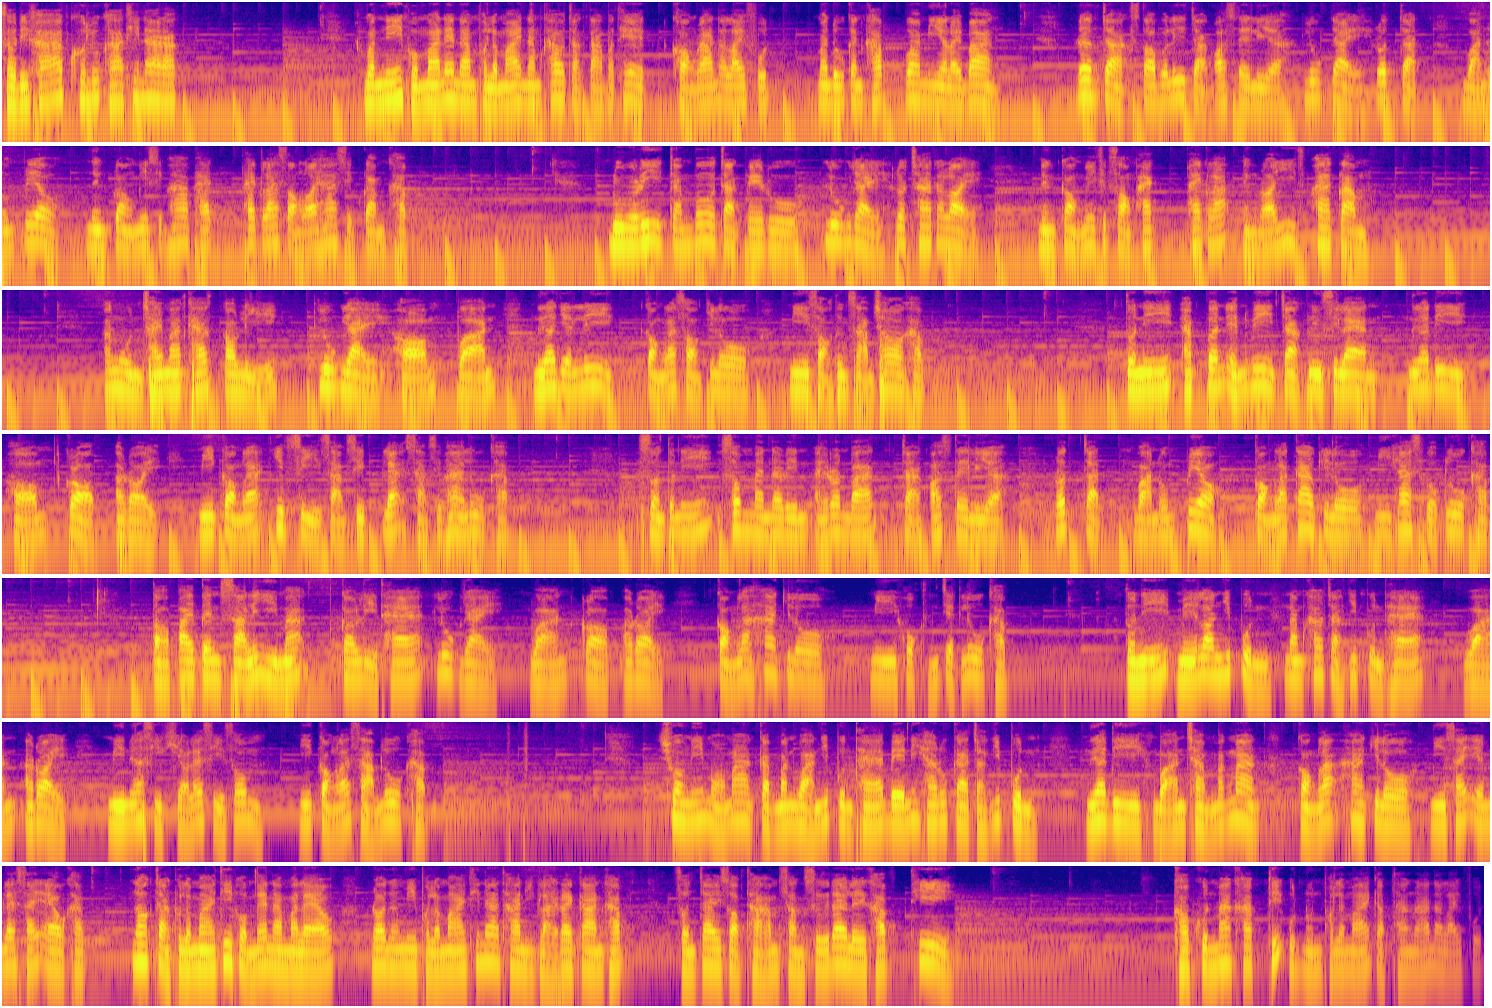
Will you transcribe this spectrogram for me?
สวัสดีครับ คุณลูกค้าที่น่ารัก วันนี้ผมมาแนะนำผลไม้นำเข้าจากต่างประเทศของร้านอะไรฟุตมาดูกันครับว่ามีอะไรบ้าง เริ่มจากสตรอเบอรี่จากออสเตรเลีย ลูกใหญ่ รสจัด หวานอมเปรี้ยว 1 กล่องมี 15 แพ็ค แพ็คละ 250 กรัมครับบลูเบอรี่จัมโบ้จากเปรู ลูกใหญ่ รสชาติอร่อย 1 กล่องมี 12 แพ็ค แพ็คละ 125 กรัม องุ่นใช้มาสแคสเกาหลี ลูกใหญ่ หอม หวาน เนื้อเยลลี่ กล่องละ 2 กิโล มี 2-3 ช่อครับ ตัวนี้ Apple Envy จากนิวซีแลนด์ เนื้อดี หอม กรอบ อร่อย มีกล่องละ 24 30 และ 35 ลูกครับ ส่วนตัวนี้ ส้มแมนดารินไอรอนบาร์กจากออสเตรเลีย รสจัด หวานอมเปรี้ยว กล่องละ 9 กิโล มี 56 ลูกครับ ต่อไปเป็นสาลิยิมะเกาหลีแท้ ลูกใหญ่ หวาน กรอบ อร่อย กล่องละ 5 กิโล มี 6-7 ลูกครับ ตัวนี้เมลอนญี่ปุ่นนำเข้าจากญี่ปุ่นแท้ หวาน อร่อย มีเนื้อสีเขียวและสีส้ม มีกล่องละ 3 ลูกครับ ช่วงนี้หมอมากกับมันหวานญี่ปุ่นแท้เบนิฮารุกาจากญี่ปุ่น เนื้อดี หวานฉ่ำมาก ๆ กล่องละ 5 กิโล มีไซส์ M และไซส์ L ครับ นอกจากผลไม้ที่ผมแนะนำมาแล้ว เรายังมีผลไม้ที่น่าทานอีกหลายรายการครับ สนใจสอบถามสั่งซื้อได้เลยครับที่ ขอบคุณมากครับที่อุดหนุนผลไม้กับทางร้านอะไรฟู้ด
